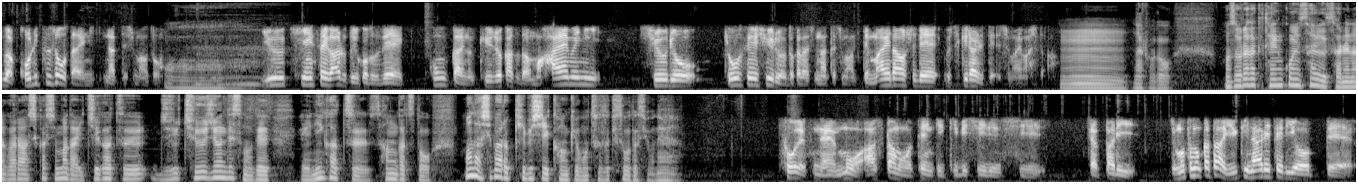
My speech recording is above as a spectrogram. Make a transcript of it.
が孤立状態になってしまうとあいう危険性があるということで、今回の救助活動はもう早めに終了、強制終了という形になってしまって、前倒しで打ち切られてしまいました。ーうん、なるほど。まあ、それだけ天候に左右されながら、しかしまだ1月中旬ですので、2月、3月と、まだしばらく厳しい環境も続きそうですよね。そうですね、もう明日も天気厳しいですし、やっぱり地元の方は雪慣れてるよって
